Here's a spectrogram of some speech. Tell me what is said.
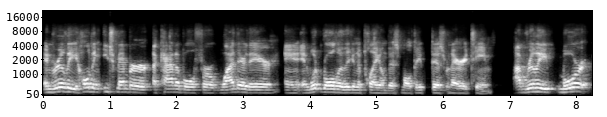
and really holding each member accountable for why they're there and, and what role are they going to play on this multidisciplinary team. I'm really more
